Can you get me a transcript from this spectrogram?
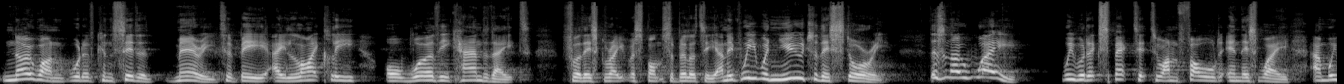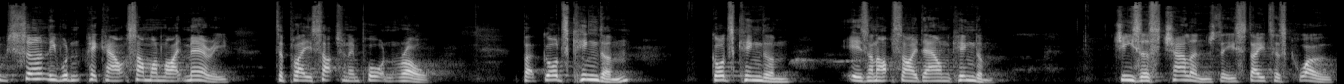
No one would have considered Mary to be a likely or worthy candidate for this great responsibility. And if we were new to this story, there's no way we would expect it to unfold in this way. And we certainly wouldn't pick out someone like Mary to play such an important role. But God's kingdom, God's kingdom is an upside down kingdom. Jesus challenged the status quo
